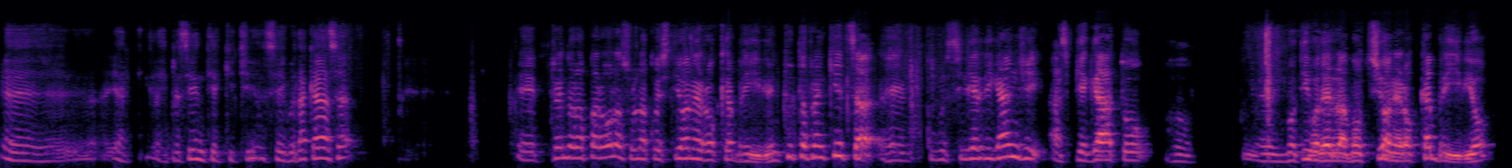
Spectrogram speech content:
eh, ai presenti e a chi ci segue da casa. Eh, prendo la parola sulla questione Roccabrivio. In tutta franchezza, eh, il consigliere Di Gangi ha spiegato eh, il motivo della mozione Roccabrivio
